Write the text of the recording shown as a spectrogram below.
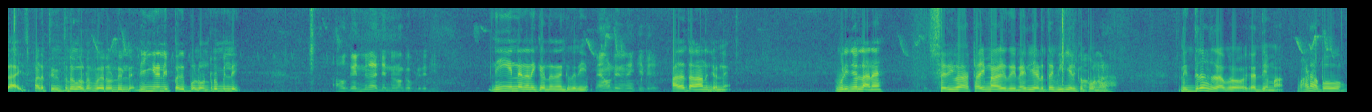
காய்ஸ் படுத்து நிறுத்திட கொள்கிறோம் வேறு ஒன்றும் இல்லை. நீங்கள் நினைப்பது போல் ஒன்றும் இல்லை. அவங்க என்ன உனக்கு அப்படி தெரியும்? நீ என்ன நினைக்க வந்த எனக்கு தெரியும். நான் நினைக்கலே அதை தான் நானும் சொன்னேன். இப்படின்னு சொல்லானே? சரி வா டைம் ஆகுது. நிறைய இடத்த வீடியோ எடுக்க போகணும். நித்ரா ப்ரோ சத்தியமா. வாடா போவோம்.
